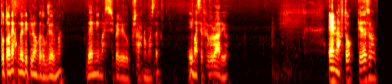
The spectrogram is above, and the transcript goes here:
που τον έχουμε δει πλέον και τον ξέρουμε. Δεν είμαστε σε περίοδο που ψάχνομαστε. Είμαστε Φεβρουάριο. Ένα αυτό. Και δεύτερον,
